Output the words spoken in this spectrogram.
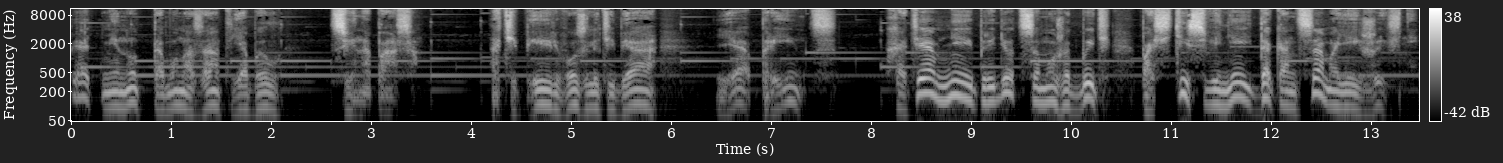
Пять минут тому назад я был свинопасом, а теперь возле тебя я принц. Хотя мне и придется, может быть, пасти свиней до конца моей жизни.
